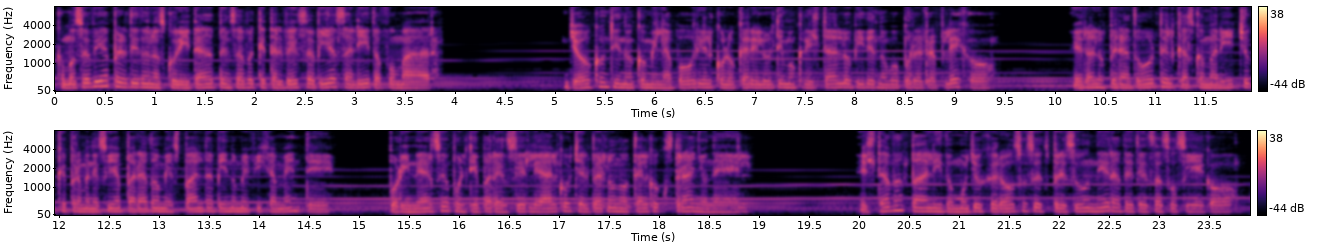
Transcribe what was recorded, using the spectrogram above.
Como se había perdido en la oscuridad, pensaba que tal vez había salido a fumar. Yo continué con mi labor y al colocar el último cristal lo vi de nuevo por el reflejo. Era el operador del casco amarillo que permanecía parado a mi espalda viéndome fijamente. Por inercia volteé para decirle algo y al verlo noté algo extraño en él. Estaba pálido, muy ojeroso, su expresión era de desasosiego.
